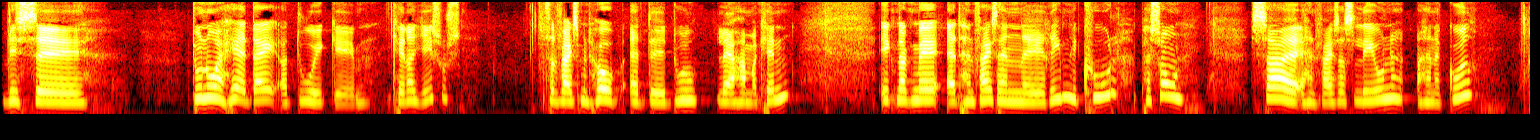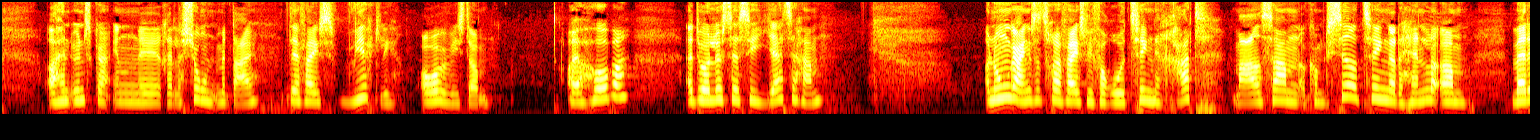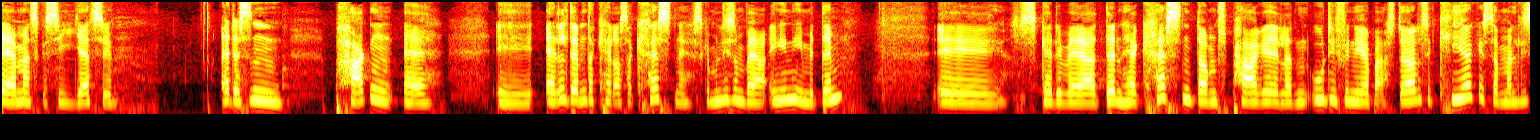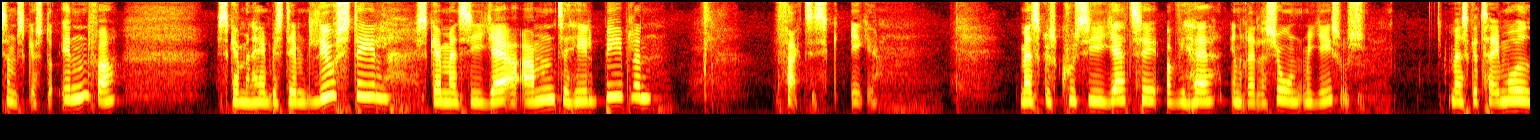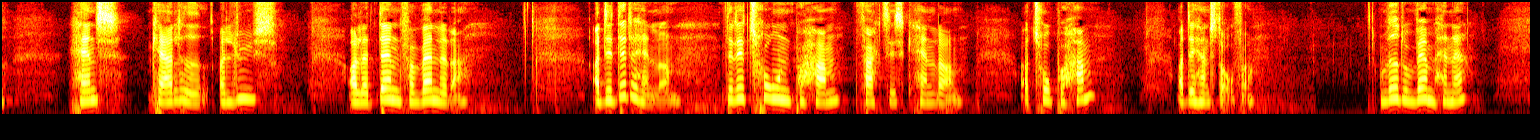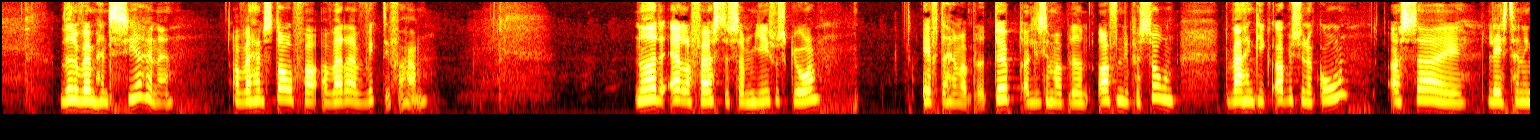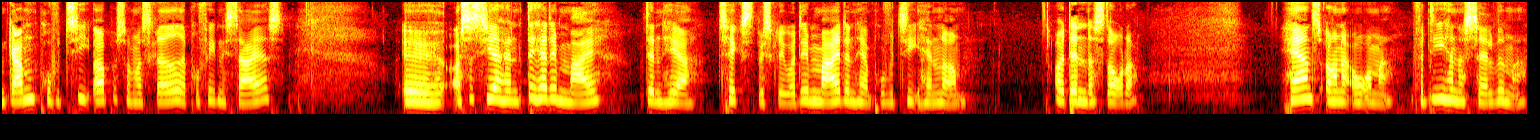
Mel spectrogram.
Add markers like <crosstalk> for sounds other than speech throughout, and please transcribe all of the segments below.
Hvis øh, du nu er her i dag, og du ikke øh, kender Jesus, så er det faktisk mit håb, at øh, du lærer ham at kende. Ikke nok med, at han faktisk er en øh, rimelig cool person, så øh, er han faktisk også levende, og han er Gud, og han ønsker en øh, relation med dig. Det er jeg faktisk virkelig overbevist om. Og jeg håber, at du har lyst til at sige ja til ham. Og nogle gange, så tror jeg faktisk, at vi får rodet tingene ret meget sammen, og komplicerede ting, når det handler om, hvad det er, man skal sige ja til. Er det sådan pakken af øh, alle dem, der kalder sig kristne? Skal man ligesom være enige med dem? Øh, skal det være den her kristendomspakke, eller den udefinerbare størrelse kirke, som man ligesom skal stå indenfor? Skal man have en bestemt livsstil? Skal man sige ja og amen til hele Bibelen? Faktisk ikke. Man skal kunne sige ja til at vi have en relation med Jesus. Man skal tage imod hans kærlighed og lys, og lade den forvandle dig. Og det er det, det handler om. Det er det, troen på ham faktisk handler om. At tro på ham, og det han står for. Ved du, hvem han er? Ved du, hvem han siger, han er? Og hvad han står for, og hvad der er vigtigt for ham? Noget af det allerførste, som Jesus gjorde, efter han var blevet døbt og ligesom var blevet en offentlig person, det var, at han gik op i synagogen, og så øh, læste han en gammel profeti op, som var skrevet af profeten Esajas. Øh, og så siger han, det her det er mig, den her tekst beskriver. Det er mig, den her profeti handler om. Og den, der står der. Herrens ånd er over mig, fordi han har salvet mig.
